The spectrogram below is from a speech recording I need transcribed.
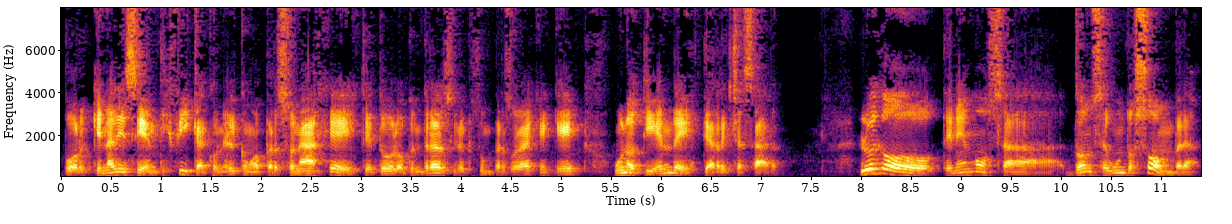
porque nadie se identifica con él como personaje, este, todo lo contrario, sino que es un personaje que uno tiende este, a rechazar. Luego tenemos a Don Segundo Sombra,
